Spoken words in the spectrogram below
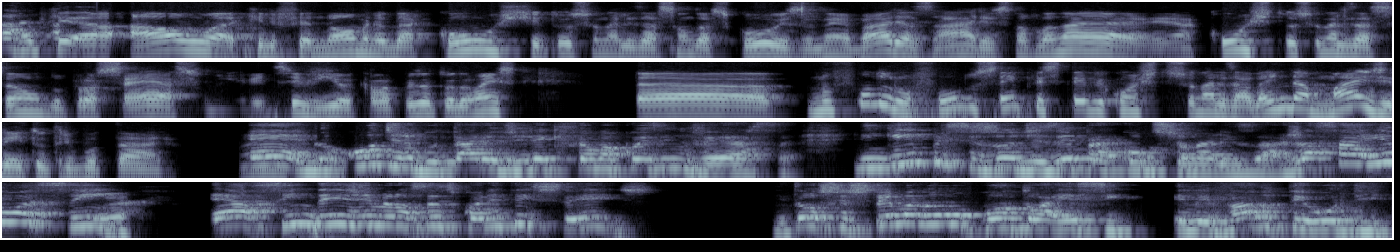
É porque há um, aquele fenômeno da constitucionalização das coisas, né? Várias áreas estão falando, ah, é a constitucionalização do processo, do direito civil, aquela coisa toda, mas uh, no fundo, no fundo, sempre esteve constitucionalizado, ainda mais direito tributário. É, no Código Tributário eu diria que foi uma coisa inversa. Ninguém precisou dizer para constitucionalizar, já saiu assim. É. é assim desde 1946. Então, o sistema não, quanto a esse elevado teor de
